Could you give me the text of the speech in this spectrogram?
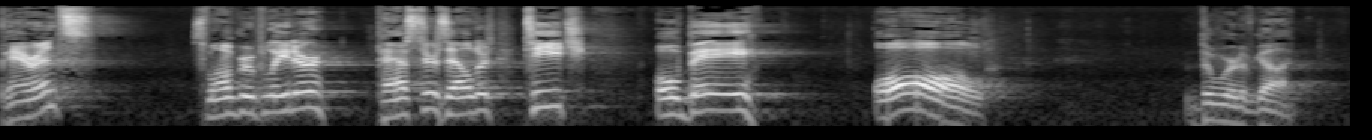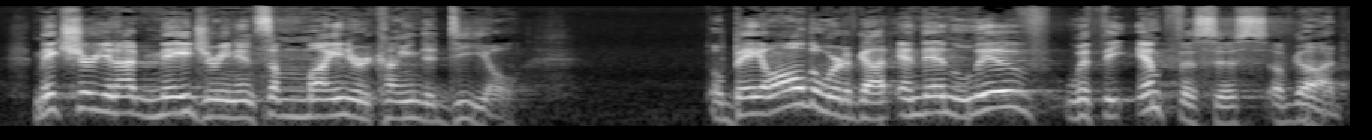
parents, small group leader, pastors, elders, teach, obey all the Word of God. Make sure you're not majoring in some minor kind of deal. Obey all the Word of God and then live with the emphasis of God.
